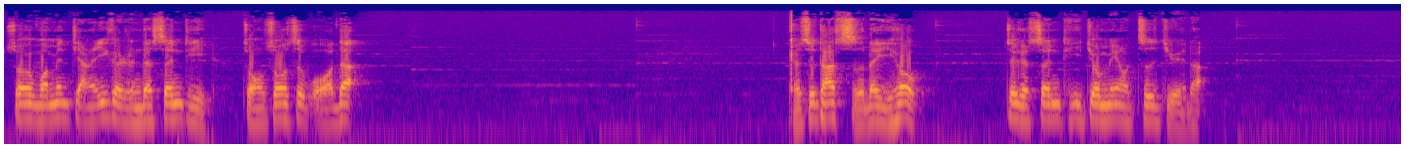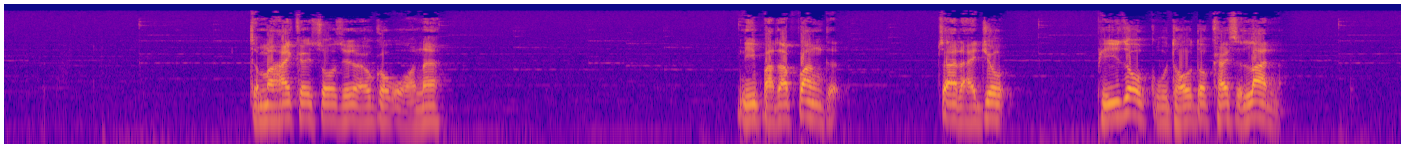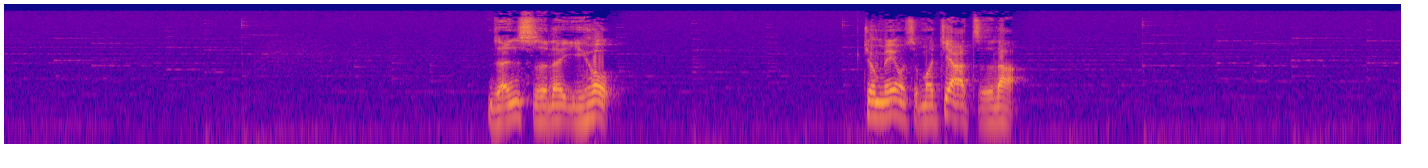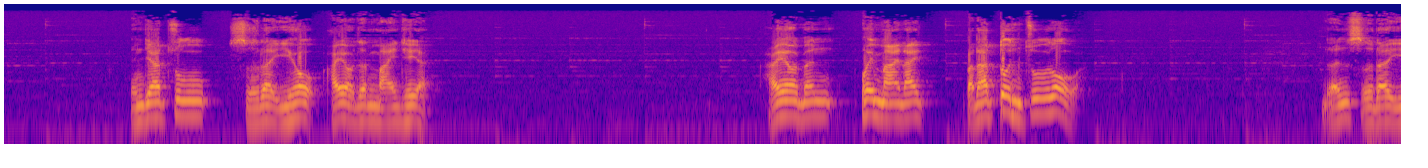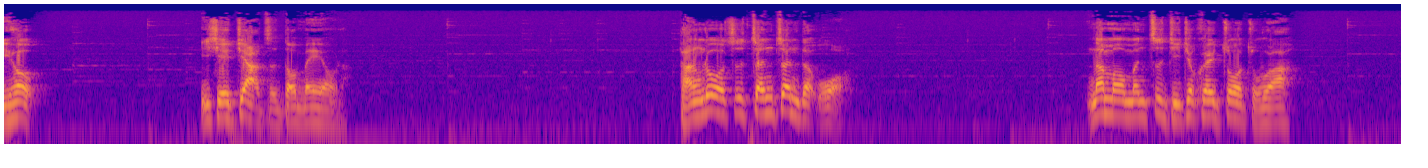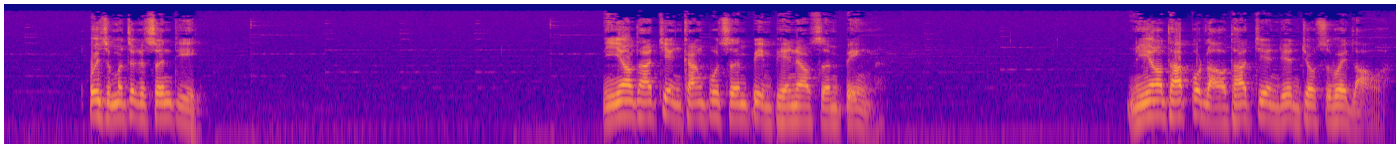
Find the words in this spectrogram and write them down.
所以我们讲一个人的身体，总说是我的，可是他死了以后，这个身体就没有知觉了，怎么还可以说是有个我呢？你把它放的，再来就皮肉骨头都开始烂了。人死了以后就没有什么价值了。人家猪死了以后还有人埋去，还有人。会买来把它炖猪肉啊！人死了以后，一些价值都没有了。倘若是真正的我，那么我们自己就可以做主啊。为什么这个身体你要他健康不生病，偏要生病呢？你要他不老，他渐渐就是会老啊。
